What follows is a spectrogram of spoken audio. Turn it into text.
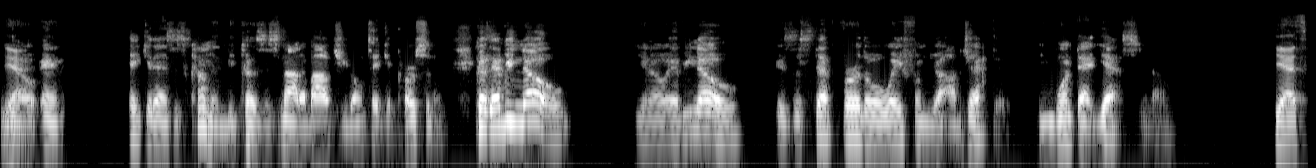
Yeah. You know, and take it as it's coming because it's not about you. Don't take it personal. Because every no, you know, every no is a step further away from your objective. You want that yes, you know. Yeah, it's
